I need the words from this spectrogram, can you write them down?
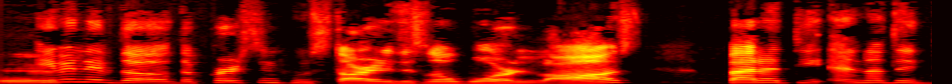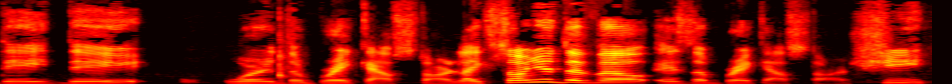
Yeah. even if the the person who started this little war lost, but at the end of the day, they were the breakout star. Like Sonya Deville is a breakout star. She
